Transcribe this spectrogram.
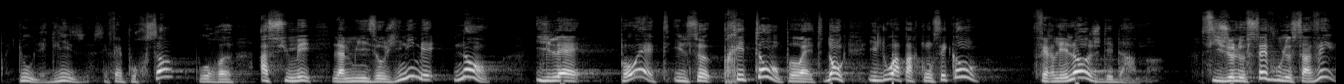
Après tout, l'Église, c'est fait pour ça, pour euh, assumer la misogynie, mais non, il est poète, il se prétend poète, donc il doit par conséquent faire l'éloge des dames. Si je le sais, vous le savez,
